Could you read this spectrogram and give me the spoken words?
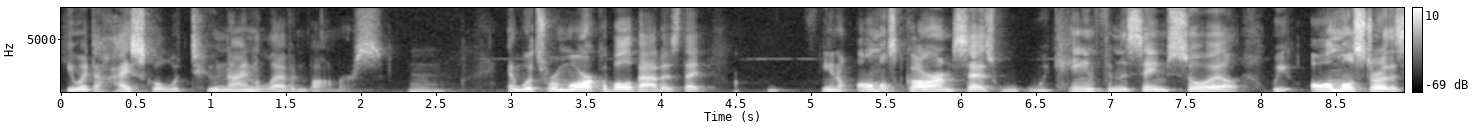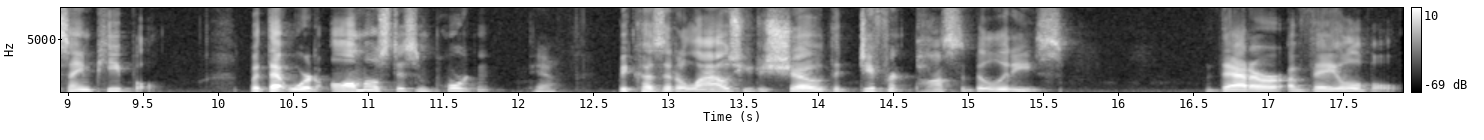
he went to high school with two 9/11 bombers. Mm. And what's remarkable about it is that, you know, almost Gharem says we came from the same soil. We almost are the same people. But that word "almost" is important. Yeah. Because it allows you to show the different possibilities that are available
